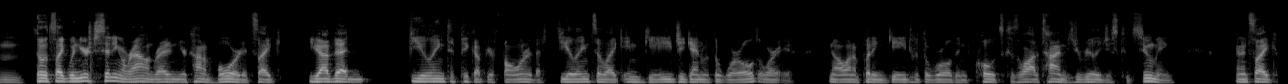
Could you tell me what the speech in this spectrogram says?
Mm. so it's like when you're sitting around right and you're kind of bored it's like you have that feeling to pick up your phone or that feeling to like engage again with the world or eh, you know i want to put engage with the world in quotes because a lot of times you're really just consuming. And it's like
